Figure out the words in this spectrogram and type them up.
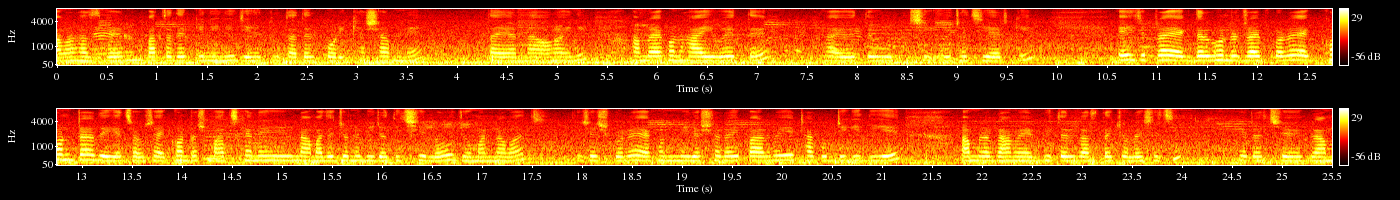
আমার হাজব্যান্ড বাচ্চাদেরকে নিনি যেহেতু তাদের পরীক্ষার সামনে, তাই আর নেওয়া হয়নি। আমরা এখন হাইওয়েতে হাইওয়েতে উঠছি, উঠেছি আর কি। এই যে প্রায় এক দেড় ঘণ্টা ড্রাইভ করে, এক ঘণ্টা লেগেছে অবশ্য, এক ঘণ্টার মাঝখানে নামাজের জন্য বিরতি ছিল, জুমার নামাজ। শেষ করে এখন মিরেশ্বরাই পার হয়ে ঠাকুরডিগি দিয়ে আমরা গ্রামের ভিতরের রাস্তায় চলে এসেছি। এটা হচ্ছে গ্রাম,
